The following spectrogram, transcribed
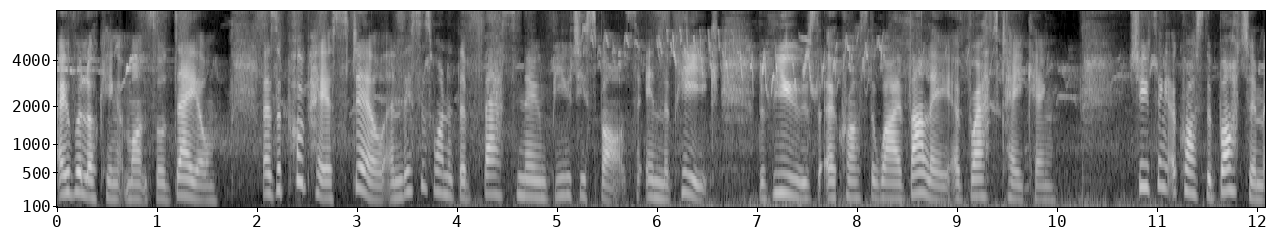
overlooking Monsall Dale. There's a pub here still, and this is one of the best known beauty spots in the peak. The views across the Wye Valley are breathtaking. Shooting across the bottom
